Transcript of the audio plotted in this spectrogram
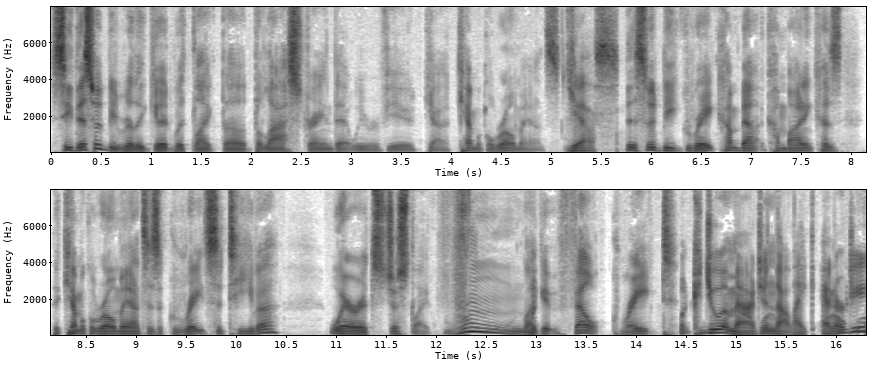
See, this would be really good with like the the last strain that we reviewed, yeah, Chemical Romance. Yes. This would be great combi- combining because the Chemical Romance is a great sativa, where it's just like vroom, like it felt great. But could you imagine that like energy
